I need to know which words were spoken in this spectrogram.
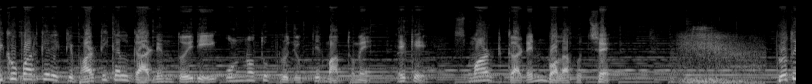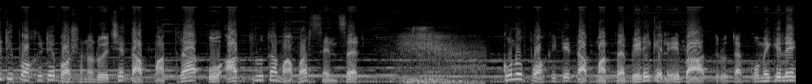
ইকো পার্কের একটি ভার্টিক্যাল গার্ডেন তৈরি উন্নত প্রযুক্তির মাধ্যমে একে স্মার্ট গার্ডেন বলা হচ্ছে। প্রতিটি পকেটে বসানো রয়েছে তাপমাত্রা ও আর্দ্রতা মাপার সেন্সর। কোনো পকেটে তাপমাত্রা বেড়ে গেলে বা আর্দ্রতা কমে গেলে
